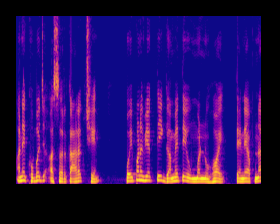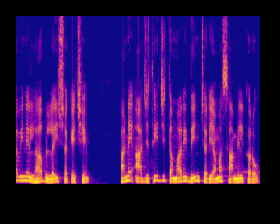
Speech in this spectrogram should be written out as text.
અને ખૂબ જ અસરકારક છે. કોઈપણ વ્યક્તિ ગમે તે ઉંમરનું હોય, તેને અપનાવીને લાભ લઈ શકે છે. અને આજથી જ તમારી દિનચર્યામાં સામેલ કરો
